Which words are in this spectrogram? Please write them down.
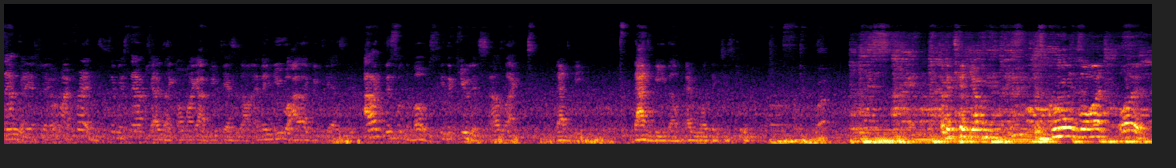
Snapchat yesterday. One of my friends sent me a Snapchat. He's like, "Oh my god, BTS is on," and they knew I like BTS. I like this one the most. He's the cutest. I was like, that's B, That's B though. Everyone thinks he's cute. What? Look at that young. His groove so much. What?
